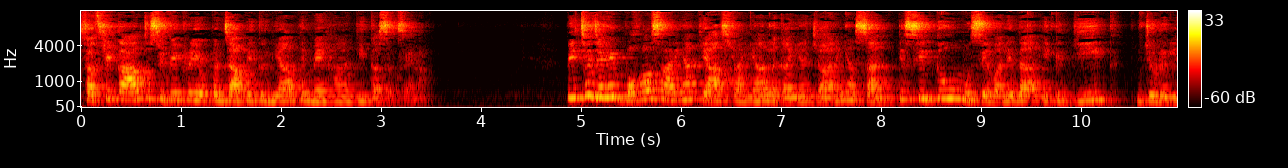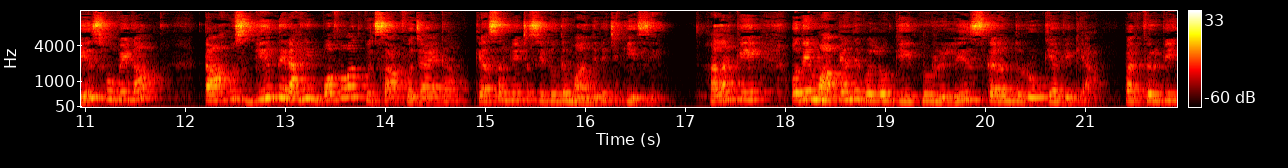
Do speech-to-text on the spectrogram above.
ਸਤਿ ਸ਼੍ਰੀ ਅਕਾਲ, ਤੁਸੀਂ ਵੇਖ ਰਹੇ ਹੋ ਪੰਜਾਬੀ ਦੁਨੀਆ ਤੇ ਮੈਂ ਹਾਂ ਗੀਤਾ ਸਕਸੈਨਾ। ਪਿੱਛੇ ਜਿਹੇ ਬਹੁਤ ਸਾਰੀਆਂ ਕਿਆਸ ਰਾਈਆਂ ਲਗਾਈਆਂ ਜਾ ਰਹੀਆਂ ਸਨ ਕਿ ਸਿੱਧੂ ਮੂਸੇਵਾਲੇ ਦਾ ਇੱਕ ਗੀਤ ਜੋ ਰਿਲੀਜ਼ ਹੋਵੇਗਾ, ਤਾਂ ਉਸ ਗੀਤ ਦੇ ਰਾਹੀਂ ਬਹੁਤ ਕੁਝ ਸਾਫ਼ ਹੋ ਜਾਏਗਾ ਕਿ ਅਸਲ ਵਿੱਚ ਸਿੱਧੂ ਦੇ ਮਨ ਦੇ ਵਿੱਚ ਕੀ ਸੀ। ਹਾਲਾਂਕਿ ਉਹਦੇ ਮਾਪਿਆਂ ਦੇ ਵੱਲੋਂ ਗੀਤ ਨੂੰ ਰਿਲੀਜ਼ ਕਰਨ ਤੋਂ ਰੋਕਿਆ ਵੀ ਗਿਆ, ਪਰ ਫਿਰ ਵੀ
